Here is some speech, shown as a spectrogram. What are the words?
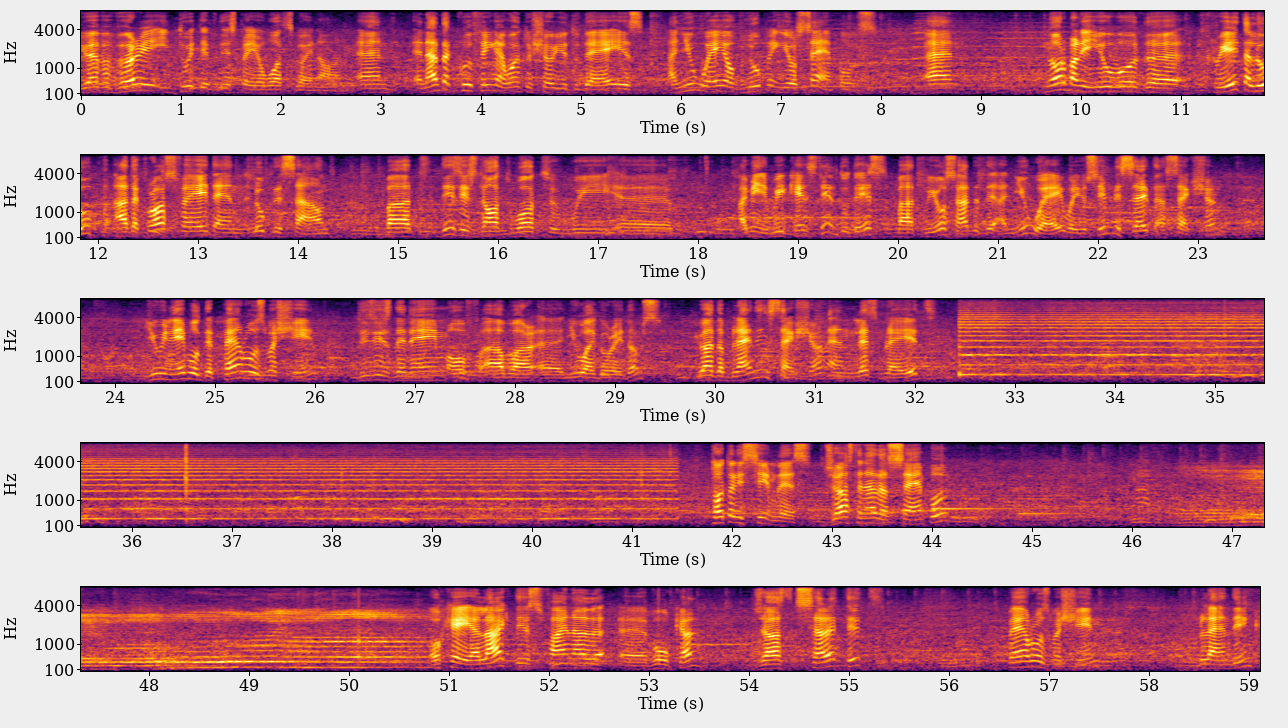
you have a very intuitive display of what's going on. And another cool thing I want to show you today is a new way of looping your samples. And normally you would uh, create a loop, add a crossfade and loop the sound, but this is not what we, uh, I mean, we can still do this, but we also added a new way where you simply select a section, you enable the Penrose machine, this is the name of our uh, new algorithms, you have the blending section and let's play it. Totally seamless, just another sample. Okay, I like this final uh, vocal. Just select it, Penrose machine, blending,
